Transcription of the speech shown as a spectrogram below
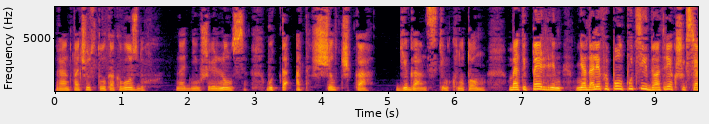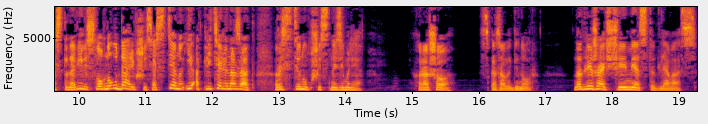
Ранд почувствовал, как воздух над ним шевельнулся, будто от щелчка гигантским кнутом. Мэтт и Перрин, не одолев и полпути до отрекшихся, остановились, словно ударившись о стену, и отлетели назад, растянувшись на земле. — Хорошо, — сказал Агенор надлежащее место для вас.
